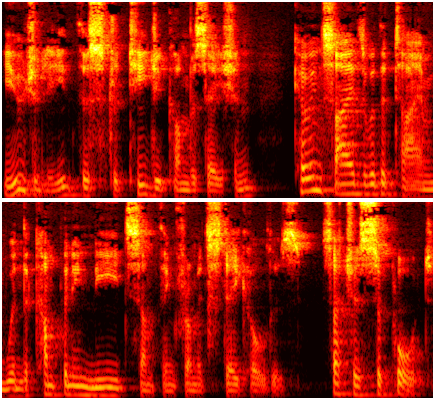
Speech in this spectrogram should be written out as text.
Usually, the strategic conversation coincides with a time when the company needs something from its stakeholders, such as support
